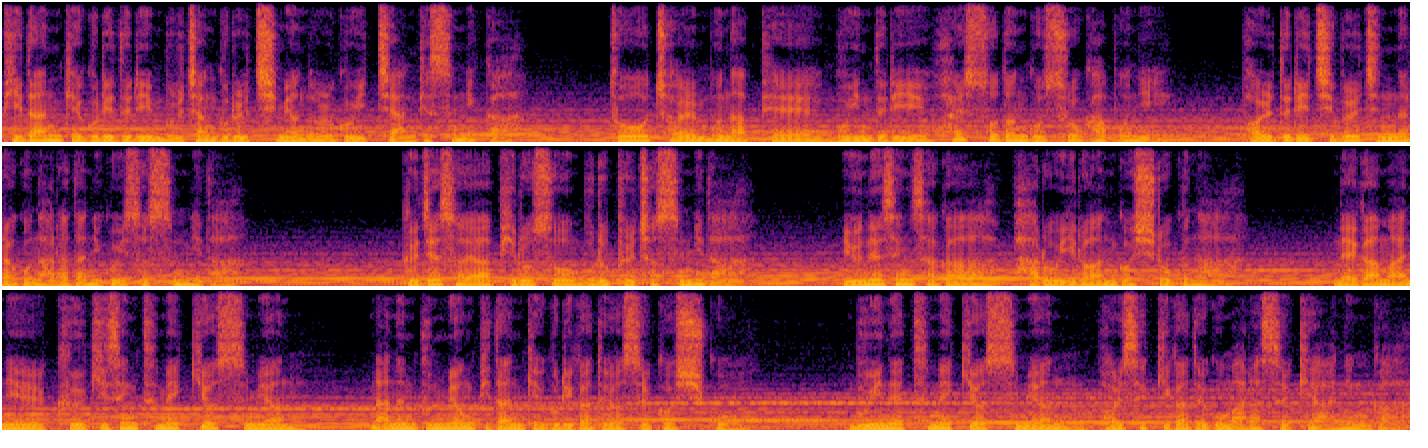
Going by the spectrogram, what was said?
비단 개구리들이 물장구를 치며 놀고 있지 않겠습니까? 또 절 문 앞에 무인들이 활 쏘던 곳으로 가보니 벌들이 집을 짓느라고 날아다니고 있었습니다. 그제서야 비로소 무릎을 쳤습니다. 윤회 생사가 바로 이러한 것이로구나. 내가 만일 그 기생 틈에 끼었으면 나는 분명 비단 개구리가 되었을 것이고 무인의 틈에 끼었으면 벌새끼가 되고 말았을 게 아닌가.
